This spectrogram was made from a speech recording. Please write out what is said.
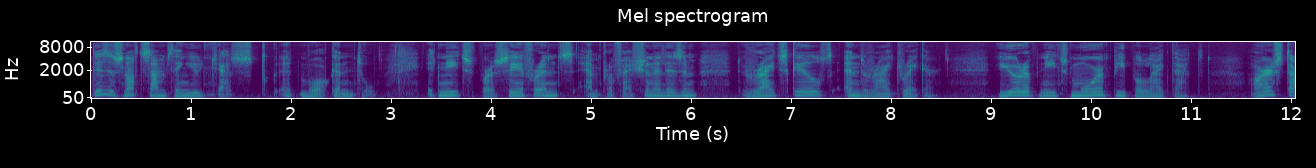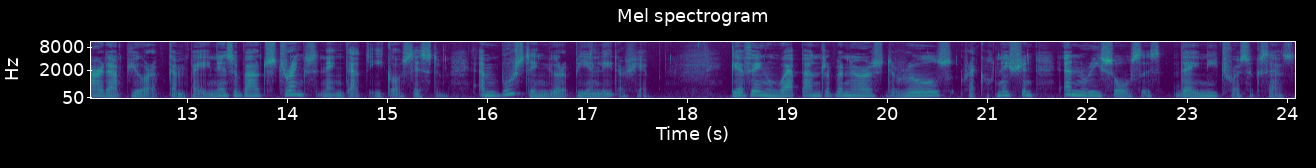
This is not something you just uh, walk into. It needs perseverance and professionalism, the right skills and the right rigor. Europe needs more people like that. Our Startup Europe campaign is about strengthening that ecosystem and boosting European leadership, giving web entrepreneurs the rules, recognition, and resources they need for success,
